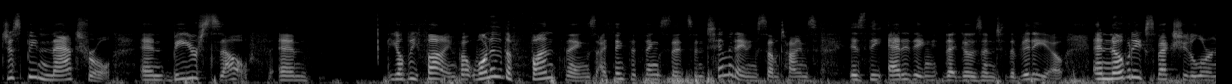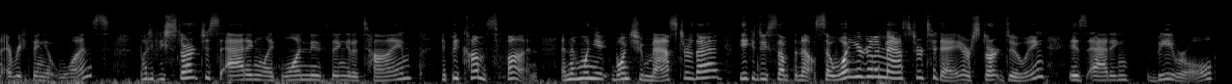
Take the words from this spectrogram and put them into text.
just be natural and be yourself and you'll be fine. But one of the fun things, I think the things that's intimidating sometimes is the editing that goes into the video. And nobody expects you to learn everything at once, but if you start just adding like one new thing at a time, it becomes fun. And then when you once you master that, you can do something else. So what you're gonna master today or start doing is adding B-roll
